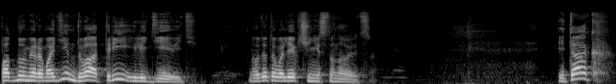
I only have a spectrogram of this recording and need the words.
под номером 1, 2, 3 или 9. Но от этого легче не становится. Итак,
